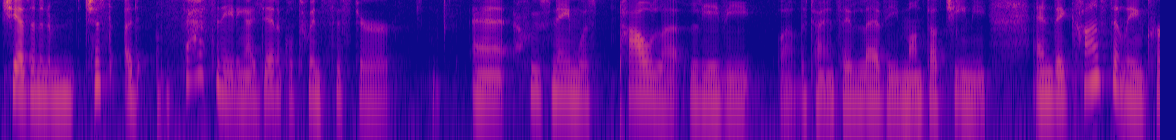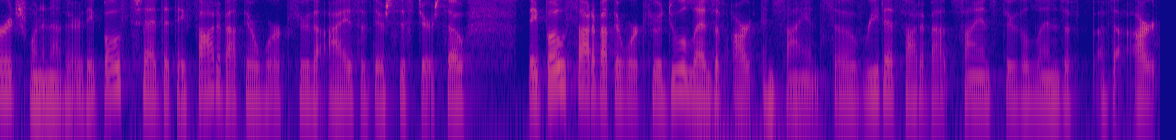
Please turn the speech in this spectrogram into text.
She has an, just a fascinating identical twin sister uh, whose name was Paola Levi well, the Italians say Levi Montalcini, and they constantly encouraged one another. They both said that they thought about their work through the eyes of their sister. So they both thought about their work through a dual lens of art and science. So Rita thought about science through the lens of, of the art,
